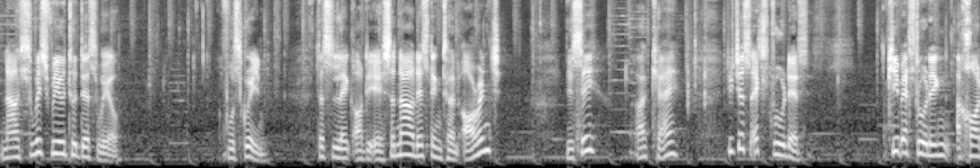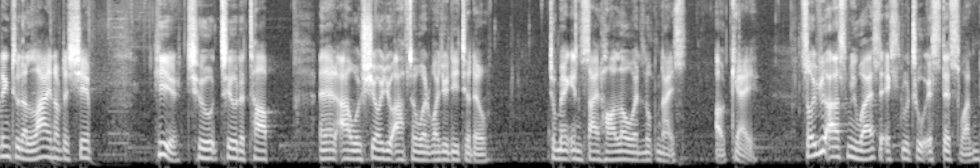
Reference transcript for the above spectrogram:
now switch view to this wheel. Full screen. Just select on the edge. So now this thing turned orange. You see? Okay you just extrude it. Keep extruding according to the line of the shape here to, to the top. And then I will show you afterward what you need to do to make inside hollow and look nice. Okay. So if you ask me why is the extrude tool, it's this one.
